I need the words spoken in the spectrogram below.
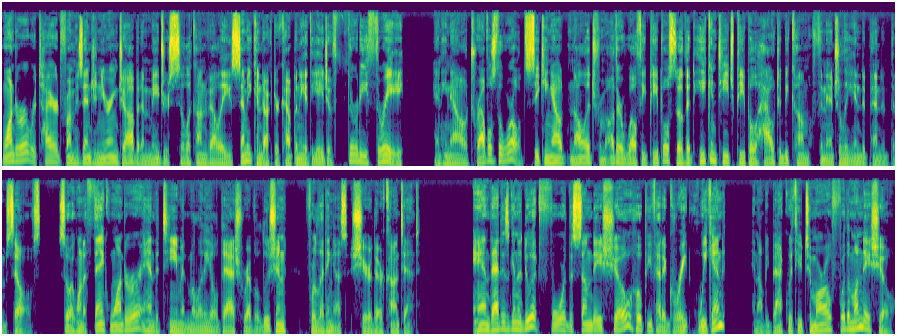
Wanderer retired from his engineering job at a major Silicon Valley semiconductor company at the age of 33, and he now travels the world seeking out knowledge from other wealthy people so that he can teach people how to become financially independent themselves. So I want to thank Wanderer and the team at Millennial Dash Revolution for letting us share their content. And that is going to do it for the Sunday show. Hope you've had a great weekend, and I'll be back with you tomorrow for the Monday show,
